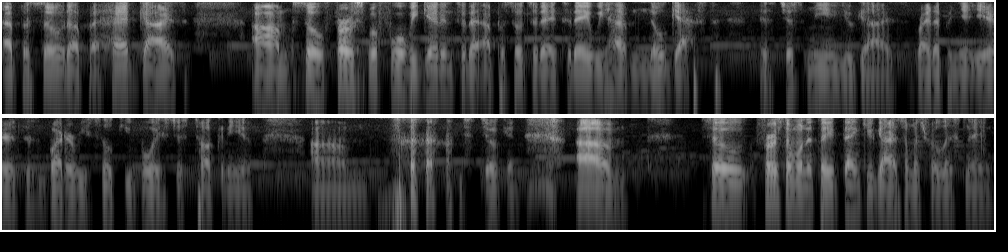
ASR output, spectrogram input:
episode up ahead, guys. Um, so, first, before we get into the episode today, today we have no guest. It's just me and you guys, right up in your ears. This buttery, silky voice just talking to you. Um, I'm just joking. Um, so, first, I want to say thank you guys so much for listening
